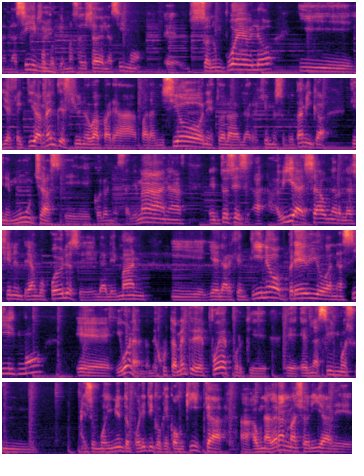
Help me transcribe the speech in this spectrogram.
el nazismo, porque más allá del nazismo son un pueblo. Y, efectivamente, si uno va para, Misiones, toda la, región mesopotámica tiene muchas eh, colonias alemanas. Entonces, había ya una relación entre ambos pueblos, el alemán y, el argentino, previo al nazismo. y bueno, donde justamente después, porque el nazismo es un, es un movimiento político que conquista a, una gran mayoría de,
